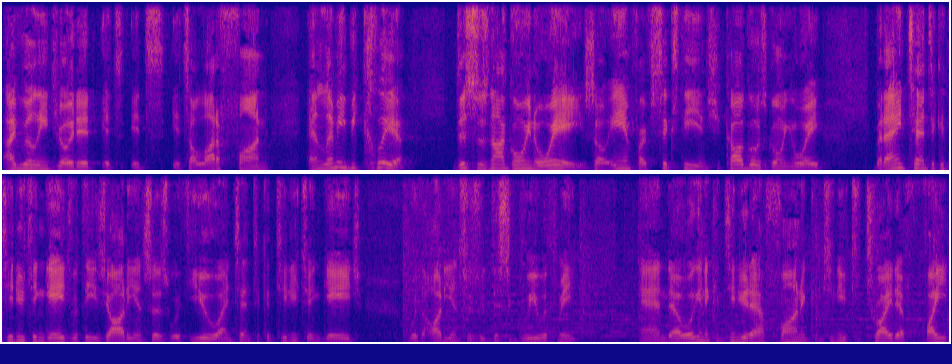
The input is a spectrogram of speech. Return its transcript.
I really enjoyed it. It's it's it's a lot of fun. And let me be clear, this is not going away. So AM 560 in Chicago is going away, but I intend to continue to engage with these audiences, with you. I intend to continue to engage with audiences who disagree with me, and uh, we're going to continue to have fun and continue to try to fight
